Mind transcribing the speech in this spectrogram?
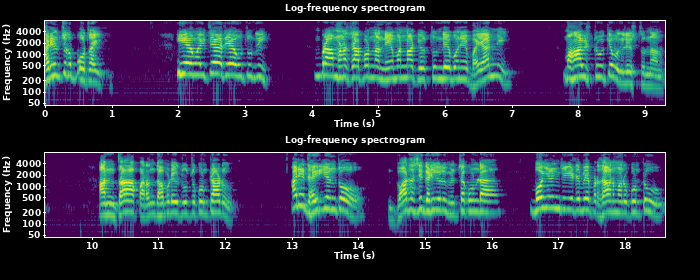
హరించకపోతాయి. ఏమైతే అదే అవుతుంది? బ్రాహ్మణ శాపం నన్నేమన్నా చేస్తుందేమోనే భయాన్ని మహావిష్ణువుకే వదిలేస్తున్నాను. అంతా పరంధముడే చూసుకుంటాడు. అని ధైర్యంతో ద్వాదశి ఘడియలు మించకుండా భోజనం చేయటమే ప్రధానం అనుకుంటూ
